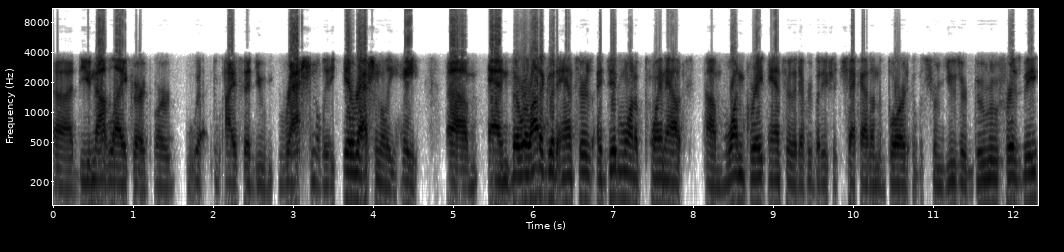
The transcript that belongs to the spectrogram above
uh, do you not like or or I said you rationally irrationally hate? Um, and there were a lot of good answers. I did want to point out um, one great answer that everybody should check out on the board. It was from user Guru Frisbee,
